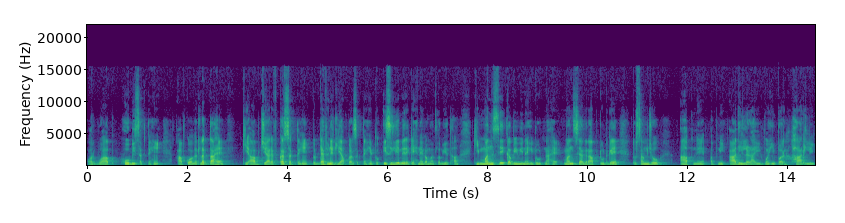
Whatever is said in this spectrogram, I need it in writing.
और वो आप हो भी सकते हैं। आपको अगर लगता है कि आप जे कर सकते हैं तो डेफिनेटली आप कर सकते हैं। तो इसीलिए मेरे कहने का मतलब ये था कि मन से कभी भी नहीं टूटना है। मन से अगर आप टूट गए तो समझो आपने अपनी आधी लड़ाई वहीं पर हार ली।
